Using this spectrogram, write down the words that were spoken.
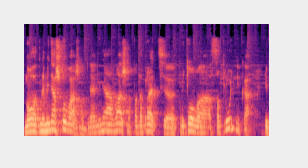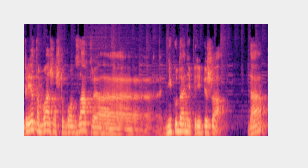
Но для меня что важно? Для меня важно подобрать э, крутого сотрудника, и при этом важно, чтобы он завтра э, никуда не перебежал. Да?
